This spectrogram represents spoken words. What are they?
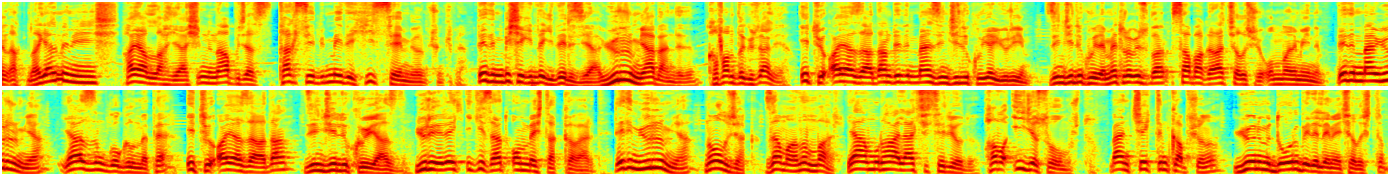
kimsenin aklına gelmemiş. Hay Allah ya şimdi ne yapacağız? Taksiye binmeyi de hiç sevmiyorum çünkü ben. Dedim bir şekilde gideriz ya. Yürürüm ya ben dedim. Kafam da güzel ya. İTÜ Ayazağa'dan dedim ben Zincirlikuyu'ya yürüyeyim. Zincirlikuyu'da metrobüs var sabaha kadar çalışıyor ondan eminim. Dedim ben yürürüm ya. Yazdım Google Map'e. İTÜ Ayazağa'dan Zincirlikuyu yazdım. Yürüyerek 2 saat 15 dakika verdi. Dedim yürürüm ya. Ne olacak? Zamanım var. Yağmur hala çiseliyordu. Hava iyice soğumuştu. Ben çektim kapşonu. Yönümü doğru belirlemeye çalıştım.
